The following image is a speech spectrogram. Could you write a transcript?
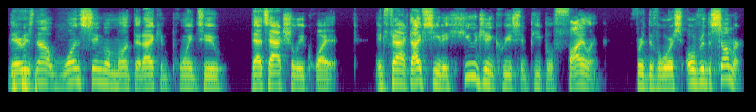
There is not one single month that I can point to that's actually quiet. In fact, I've seen a huge increase in people filing for divorce over the summer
